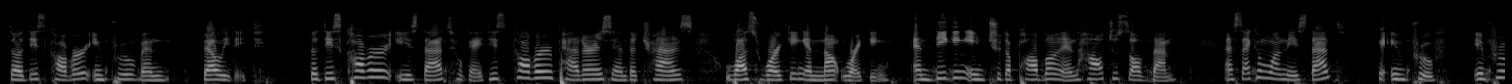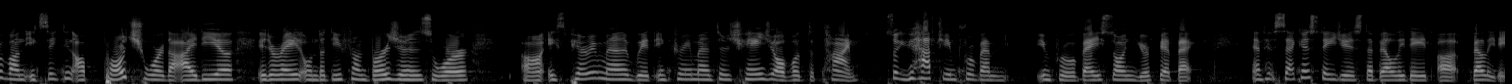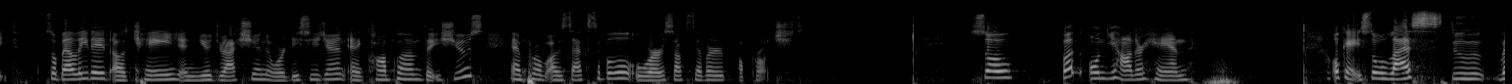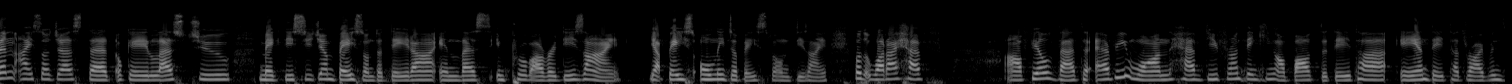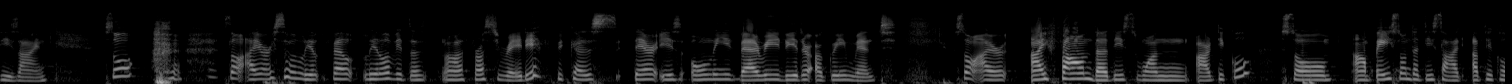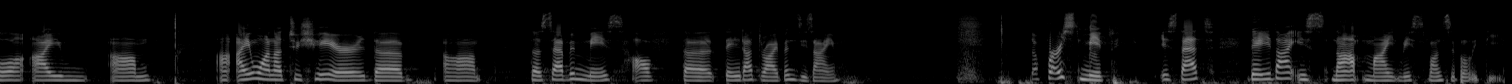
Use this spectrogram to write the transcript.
The discover, improve, and validate. The discover is that, okay, discover patterns and the trends, what's working and not working, and digging into the problem and how to solve them. And second one is that, okay, improve. Improve on existing approach or the idea, iterate on the different versions or uh, experiment with incremental change over the time. So you have to improve and improve based on your feedback. And the second stage is the validate, uh, validate. So validate a change and new direction or decision and confirm the issues and prove unsuccessful or successful approaches. So, but on the other hand, okay, so let's do, when I suggest that, okay, let's to make decision based on the data and let's improve our design. Yeah, based only the based on design. But what I have uh, feel that everyone have different thinking about the data and data-driven design. So, so I also li felt a little bit uh, frustrated because there is only very little agreement. So I, I found that this one article. So uh, based on the, this article, I, um, I wanted to share the, uh, the seven myths of the data-driven design. The first myth is that data is not my responsibility.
